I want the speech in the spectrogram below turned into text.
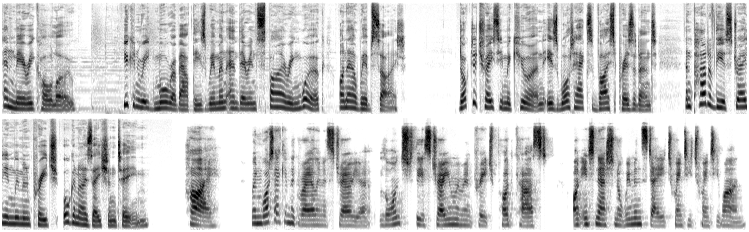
and Mary Coloe. You can read more about these women and their inspiring work on our website. Dr. Tracy McEwan is WATAC's Vice President and part of the Australian Women Preach organisation team. Hi. When WATAC and the Grail in Australia launched the Australian Women Preach podcast on International Women's Day 2021,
